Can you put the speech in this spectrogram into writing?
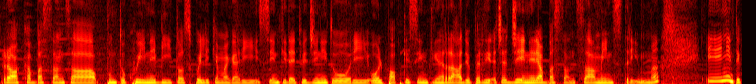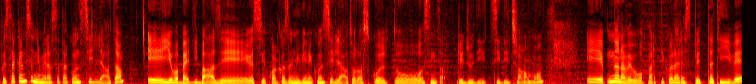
rock abbastanza appunto Queen e Beatles, quelli che magari senti dai tuoi genitori o il pop che senti in radio per dire, cioè generi abbastanza mainstream. E niente, questa canzone mi era stata consigliata e io vabbè di base se qualcosa mi viene consigliato lo ascolto senza pregiudizi diciamo e non avevo particolari aspettative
